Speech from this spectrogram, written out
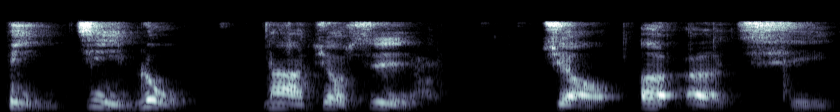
笔记录，那就是九二二七，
